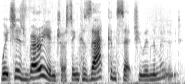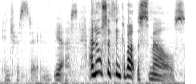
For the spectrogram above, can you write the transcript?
which is very interesting because that can set you in the mood. Interesting. Yes. And also think about the smells.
